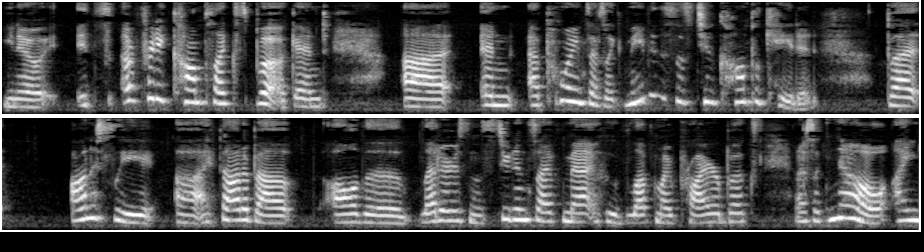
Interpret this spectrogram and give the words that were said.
you know, it's a pretty complex book, and uh, and at points I was like, maybe this is too complicated, but honestly, uh, I thought about all the letters and the students I've met who've loved my prior books, and I was like, no, I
